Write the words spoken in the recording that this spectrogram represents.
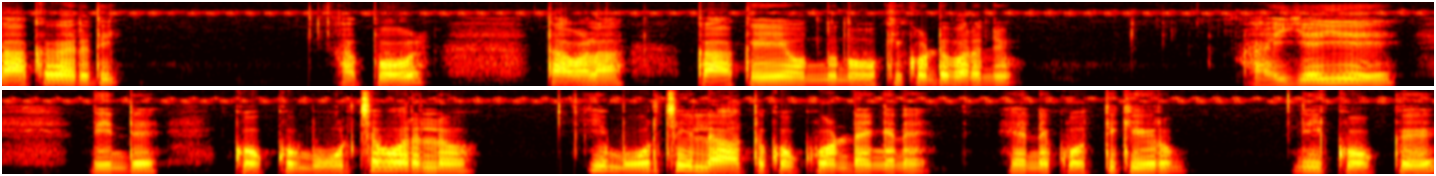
കാക്ക കരുതി. അപ്പോൾ തവള കാക്കയെ ഒന്ന് നോക്കിക്കൊണ്ട് പറഞ്ഞു അയ്യയ്യേ നിന്റെ കൊക്കു മൂർച്ച പോരല്ലോ. ഈ മൂർച്ചയില്ലാത്ത കൊക്ക് കൊണ്ട് എങ്ങനെ എന്നെ കൊത്തി കീറും നീ കൊക്ക്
